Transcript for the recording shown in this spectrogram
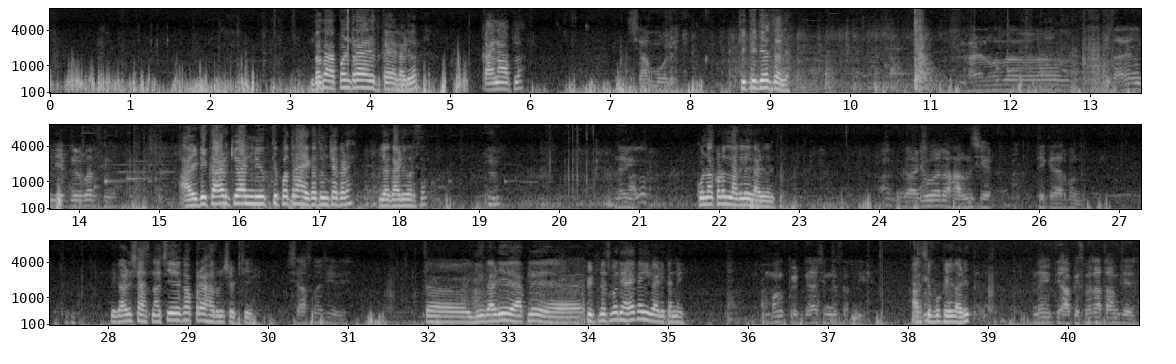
दादा आपण ड्रायव्हर आहेत का या गाडीवर? काय नाव आपलं? श्याम मोरे. किती दिवस झाले? आय डी कार्ड किंवा नियुक्तीपत्र आहे का तुमच्याकडे या गाडीवरचं? नाही. कुणाकडून लागले गाडीवरती? गाडीवर हारून शेठ ठेकेदार म्हणून. ही गाडी शासनाची आहे का प्राय हरुण शेठची? शासनाची आहे. तर ही गाडी आपले फिटनेसमध्ये आहे का ही गाडी का नाही. मग पेटण्या शिंदे सर ती आर सी बुक आहे गाडीत? नाही ते ऑफिसमध्ये राहता आमचे.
